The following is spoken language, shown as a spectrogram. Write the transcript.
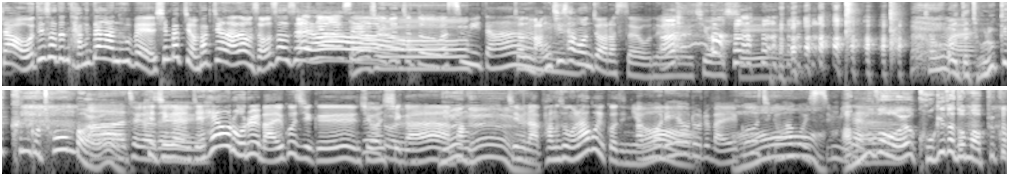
자, 어디서든 당당한 후배 신박지원, 박지원 아나운서 어서 오세요. 안녕하세요. 안녕하세요. 이번 주도 왔습니다. 전 망치 상어인 줄 알았어요 오늘 지원 씨. 정말. 어, 나 저렇게 큰 거 처음 봐요. 아, 제가 그 네. 지금 이제 헤어롤을 말고 지금 지원 씨가 네, 방, 네. 지금 방송을 하고 있거든요. 앞머리 헤어롤을 말고 아, 지금 하고 있습니다. 안 무거워요? 고개가 너무 아플 것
